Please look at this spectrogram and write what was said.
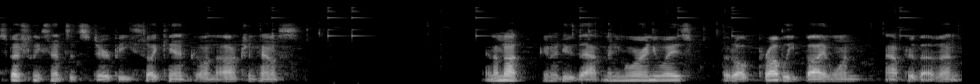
especially since it's derpy, so I can't go on the auction house. And I'm not going to do that many more anyways, but I'll probably buy one after the event.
